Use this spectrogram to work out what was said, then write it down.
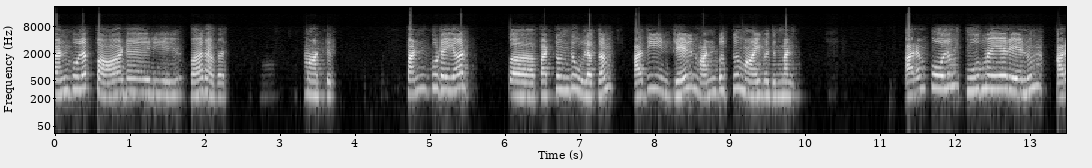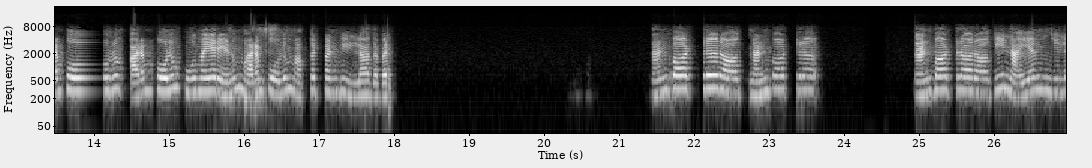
பண்புல பாடறியவர் அவர். மாட்டு. பண்புடையார் ப- பட்டுண்டு உலகம் அது இன்றேல் மண்புக்கு மாய்வது மண். அறம்போலும் கூர்மையரேனும் அறம்போலும் அறம்போலும் கூர்மையரேனும் மரம்போலும் மக்கட்பண்பு இல்லாதவர் நண்பாற்றரா நண்பாற்ற நண்பாற்றாராகி நயம் இல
